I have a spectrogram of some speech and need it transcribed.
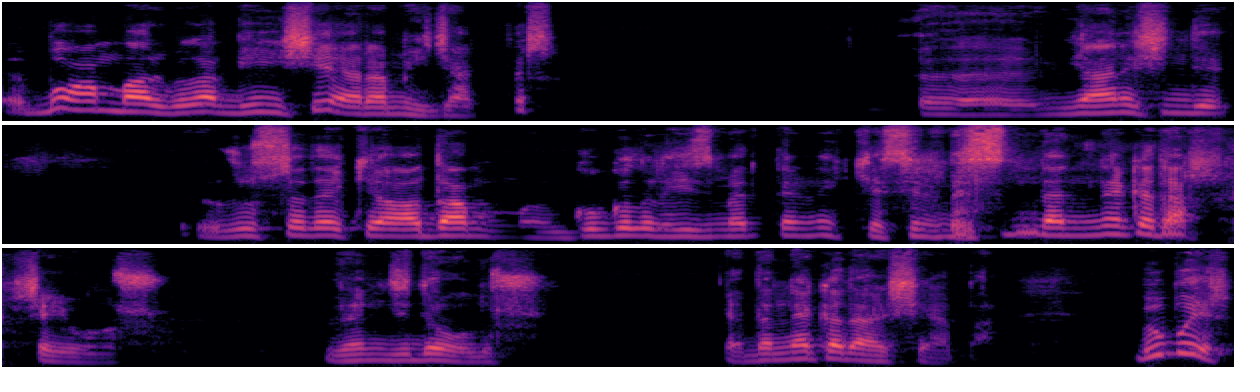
e, bu ambargolar bir işe yaramayacaktır. Ee, yani şimdi Rusya'daki adam Google'ın hizmetlerinin kesilmesinden ne kadar şey olur? Rencide olur. Ya da ne kadar şey yapar. Bu bir.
